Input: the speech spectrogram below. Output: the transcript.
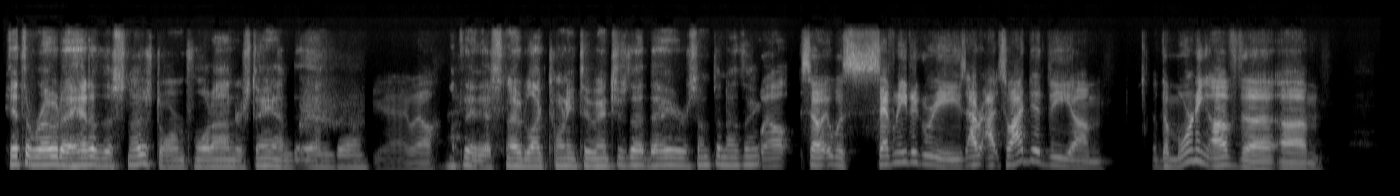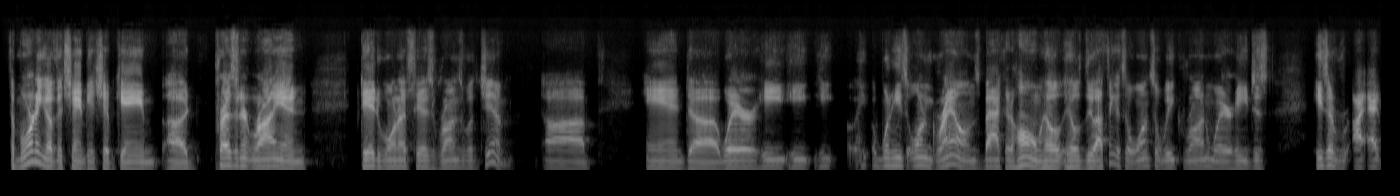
hit the road ahead of the snowstorm, from what I understand. And uh, Yeah. Well, I think it snowed like 22 inches that day or something. I think. Well, so it was 70 degrees. I, I so I did the um the morning of the um the morning of the championship game. Uh, President Ryan did one of his runs with Jim. Uh, and uh, where he, he he he when he's on grounds back at home, he'll he'll do. I think it's a once a week run where he just he's a I,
